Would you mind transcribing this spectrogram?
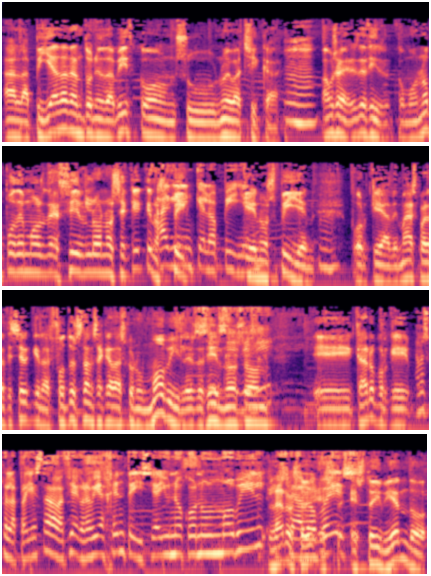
a la pillada de Antonio David con su nueva chica. Vamos a ver, es decir, como no podemos decirlo, no sé qué, que nos Alguien que lo pille. Que nos pillen. Porque además parece ser que las fotos están sacadas con un móvil, es decir, Sí, no sí, son... eh, claro, porque... Vamos, que la playa estaba vacía, que no había gente, y si hay uno con un móvil, Claro, o sea, lo ves. est- estoy viendo.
